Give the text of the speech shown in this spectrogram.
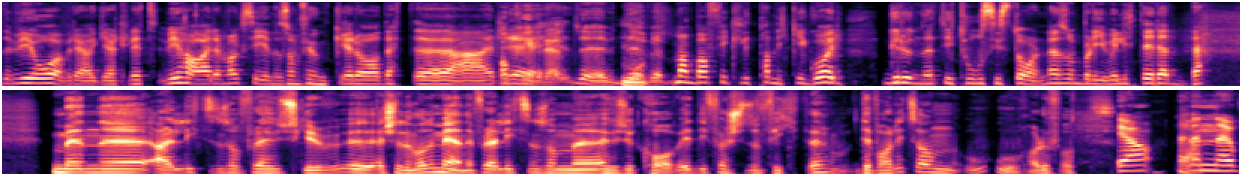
vi overreagerte litt. Vi har en vaksine som funker, og dette er okay, eh, det, det, Man bare fikk litt panikk i går. Grunnet de to siste årene så blir vi litt redde. Men eh, er det litt sånn For jeg husker eh, Jeg skjønner hva du mener, for det er litt sånn som eh, Jeg husker covid, de første som fikk det. Det var litt sånn oh, har du fått Ja, Ja. men jeg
